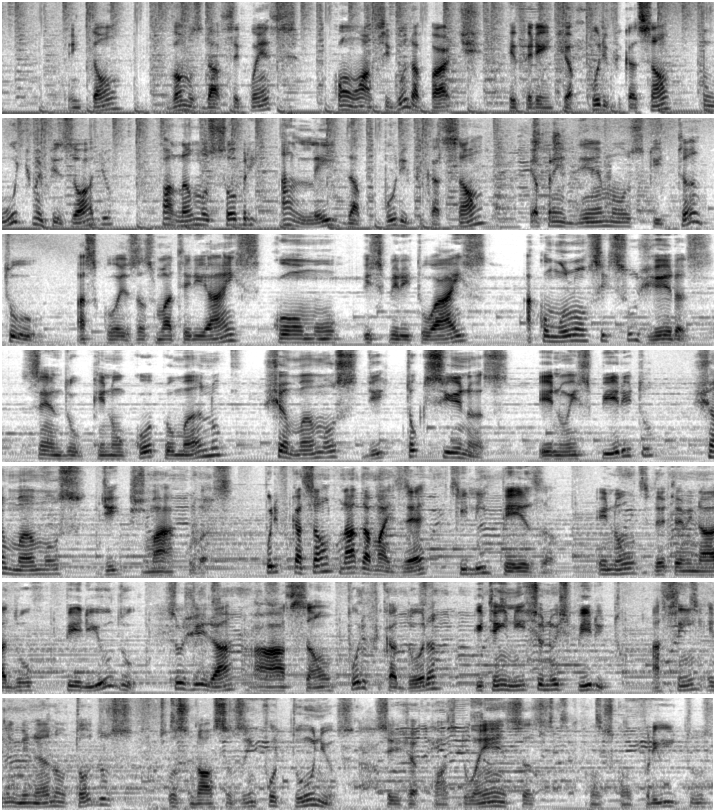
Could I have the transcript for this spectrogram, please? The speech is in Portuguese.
Então, vamos dar sequência com a segunda parte referente à purificação. No último episódio, falamos sobre a lei da purificação e aprendemos que tanto as coisas materiais como espirituais acumulam-se sujeiras, sendo que no corpo humano chamamos de toxinas e no espírito chamamos de máculas. Purificação nada mais é que limpeza, e num determinado período surgirá a ação purificadora que tem início no espírito, assim eliminando todos os nossos infortúnios, seja com as doenças, com os conflitos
